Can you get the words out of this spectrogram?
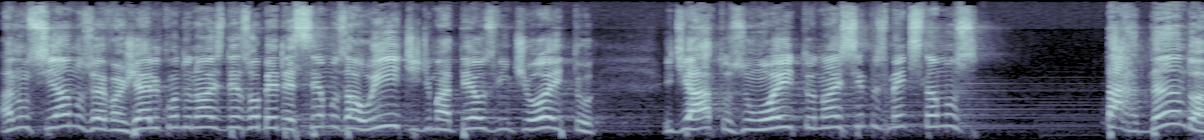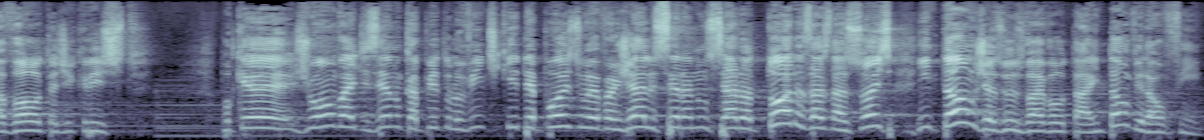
anunciamos o Evangelho, quando nós desobedecemos ao ID de Mateus 28 e de Atos 1,8, nós simplesmente estamos tardando a volta de Cristo. Porque João vai dizer no capítulo 20 que depois do Evangelho ser anunciado a todas as nações, então Jesus vai voltar, então virá o fim.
